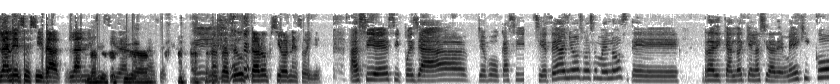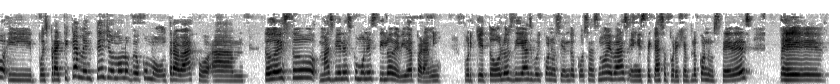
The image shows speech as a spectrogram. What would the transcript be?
La necesidad, la necesidad, Nos, hace, nos, hace, buscar opciones, oye. Así es, y pues ya llevo casi siete años más o menos eh, radicando aquí en la Ciudad de México y pues prácticamente yo no lo veo como un trabajo. Todo esto más bien es como un estilo de vida para mí porque todos los días voy conociendo cosas nuevas. En este caso, por ejemplo, con ustedes, eh,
